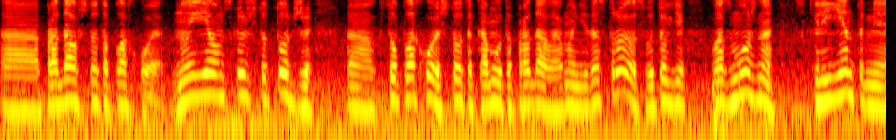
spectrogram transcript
а, продал что-то плохое. Ну и я вам скажу, что тот же, а, кто плохое что-то кому-то продал, и оно не достроилось, в итоге, возможно, с клиентами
